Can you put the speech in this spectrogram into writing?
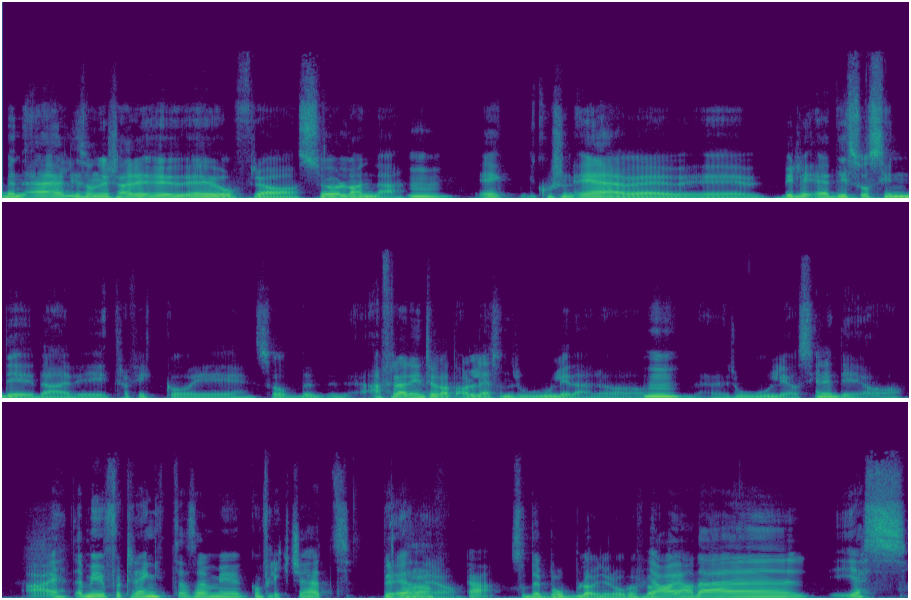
Men jeg er litt sånn nysgjerrig. Jeg er jo fra Sørlandet. Mm. Eh, Hvordan er eh, Er de så sindige der i trafikk og i så, Jeg får inntrykk av at alle er sånn rolig der. og Mm. Rolig og sindig. Og, Nei, det er mye fortrengt. Altså mye konfliktskyhet. det er det, ja. Ja. Så det bobler under overflata? Ja, ja, det er Yes.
